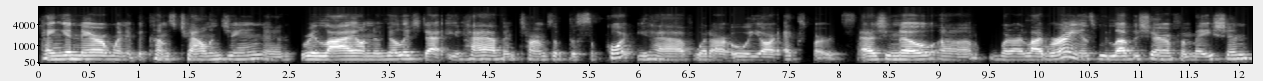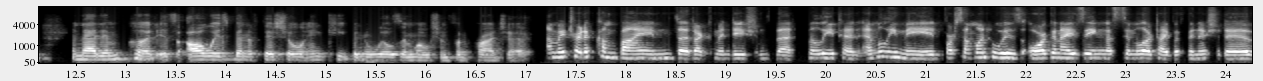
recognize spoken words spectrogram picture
Hang in there when it becomes challenging and rely on the village that you have in terms of the support you have with our OER experts. As you know, um, with our librarians, we love to share information and that input is always beneficial in keeping the wheels in motion for the project. I might try to combine the recommendations that Melita and Emily made for someone who is organizing a similar type of initiative.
